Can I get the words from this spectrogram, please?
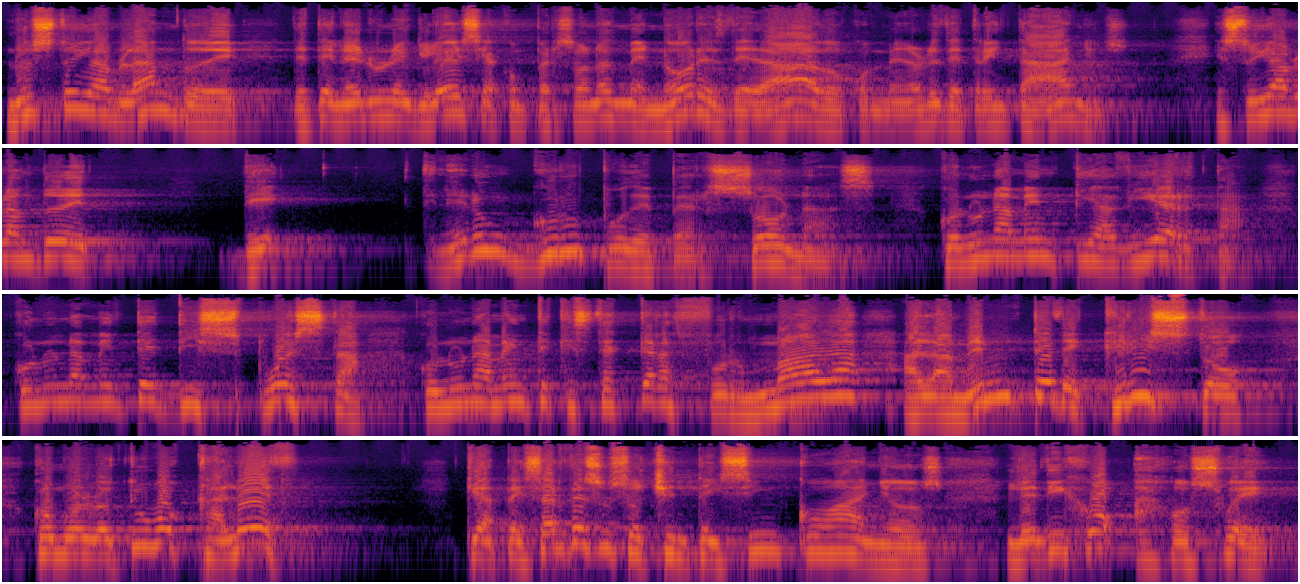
no estoy hablando de, de tener una iglesia con personas menores de edad o con menores de 30 años. Estoy hablando de, de tener un grupo de personas con una mente abierta, con una mente dispuesta, con una mente que esté transformada a la mente de Cristo, como lo tuvo Caleb, que a pesar de sus 85 años le dijo a Josué,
